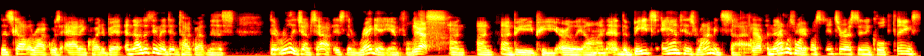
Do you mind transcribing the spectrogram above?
that Scott La Rock was adding quite a bit. And the other thing they didn't talk about in this that really jumps out is the reggae influence yes. on on on BDP early on, and the beats and his rhyming style. Yep. And that yep. was one yep. of the most interesting and cool things.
